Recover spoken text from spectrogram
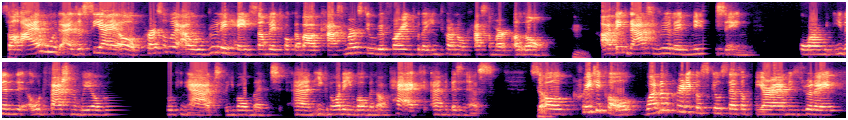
So I would, as a CIO, personally, I would really hate somebody talk about customer still referring to the internal customer alone. Hmm. I think that's really missing, or even the old-fashioned way of looking at the involvement and ignore the involvement of tech and business. So yeah. critical, one of the critical skill sets of BRM is really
